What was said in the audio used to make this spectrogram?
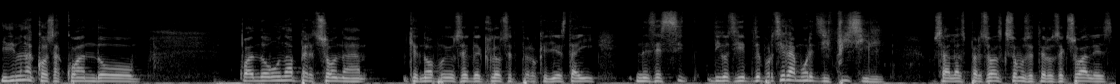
Y dime una cosa, cuando, cuando una persona que no ha podido ser del closet, pero que ya está ahí, necesita, digo, si de por sí el amor es difícil, o sea, las personas que somos heterosexuales,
